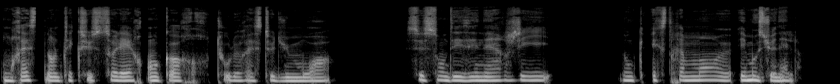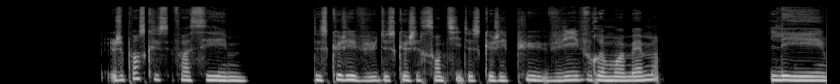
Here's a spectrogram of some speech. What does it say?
On reste dans le plexus solaire encore tout le reste du mois. Ce sont des énergies donc extrêmement euh, émotionnel. Je pense que c'est de ce que j'ai vu, de ce que j'ai ressenti, de ce que j'ai pu vivre moi-même, les,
